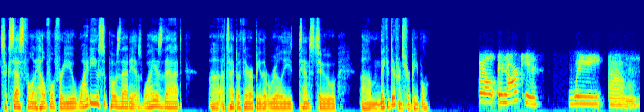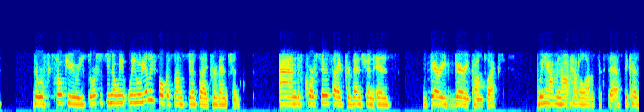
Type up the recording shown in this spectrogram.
successful and helpful for you. Why do you suppose that is? Why is that uh, a type of therapy that really tends to um, make a difference for people? Well, in our case, we um, there were so few resources. You know, we we really focused on suicide prevention, and of course, suicide prevention is very, very complex. We have not had a lot of success because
